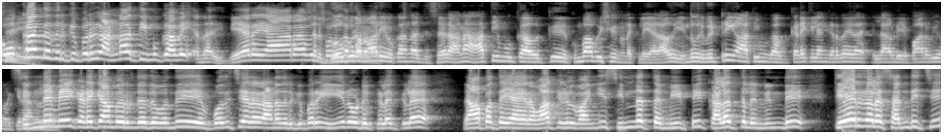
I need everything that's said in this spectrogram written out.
உட்கார்ந்ததற்கு பிறகு அதிமுகவை வேற யாராவது பரவாயில்ல. மாதிரி உட்காந்தாச்சு சார். ஆனா அதிமுகவுக்கு கும்பாபிஷேகம் நடக்கலையா. அதாவது எந்த ஒரு வெற்றியும் அதிமுக கிடைக்கலங்கிறத எல்லா- எல்லாருடைய பார்வையும் சின்னமே கிடைக்காம இருந்தது வந்து பொதுச் செயலர் ஆனதற்கு பிறகு ஈரோடு கிழக்குல நாற்பத்தையாயிரம் வாக்குகள் வாங்கி சின்னத்தை மீட்டு களத்துல நின்று தேர்தலை சந்திச்சு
